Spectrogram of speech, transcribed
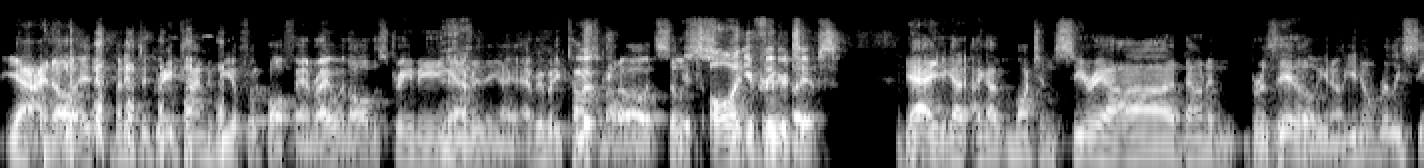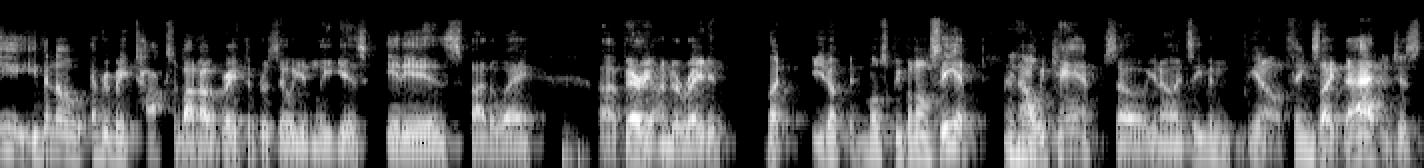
Yeah, I know, it, but it's a great time to be a football fan, right? With all the streaming yeah. and everything, everybody talks Look, about. Oh, it's so. It's all at your fingertips. Yeah, you got I got watching Serie A down in Brazil. You know, you don't really see, even though everybody talks about how great the Brazilian league is. It is, by the way, uh, very underrated. But you don't. Most people don't see it, and mm-hmm. now we can. So you know, it's even you know things like that. It just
